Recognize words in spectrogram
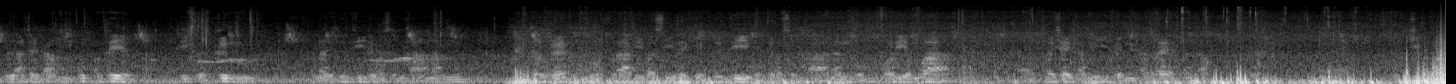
หรืออาชญากรรมทุกประเภทที่เกิดขึ้นในพื้นที่จังหวัดสงขลานั้นเจ้าหน้าที่ตำรวจราดีภาษีในเขตพื้นที่ของจังหวัดสงขลานั้นผมขอเรียนว่าไม่ใช่ครั้งนี้เป็นครั้งแรกนะครับผมคิดว่า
